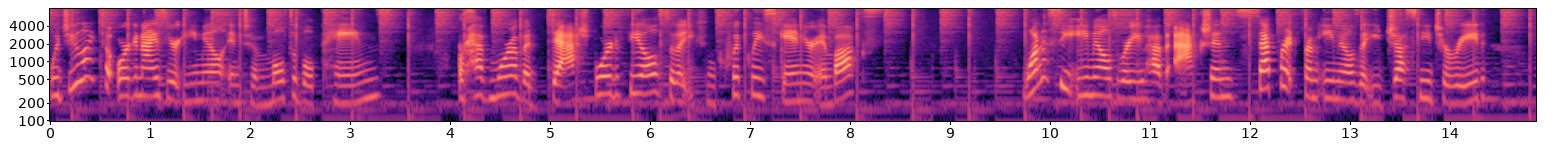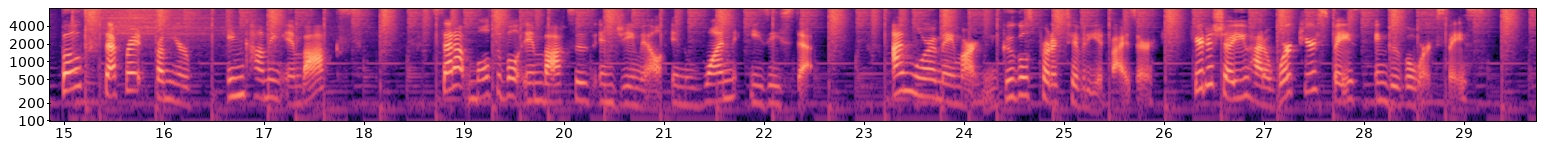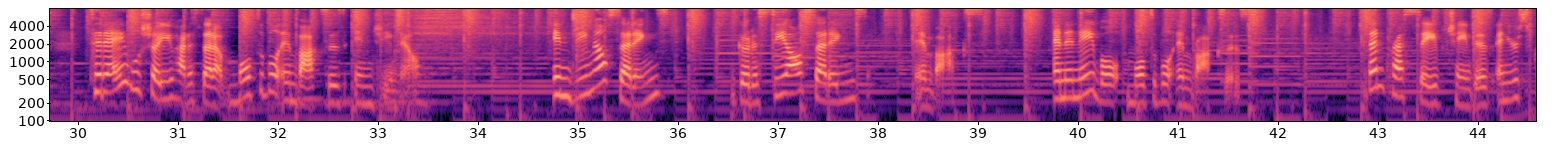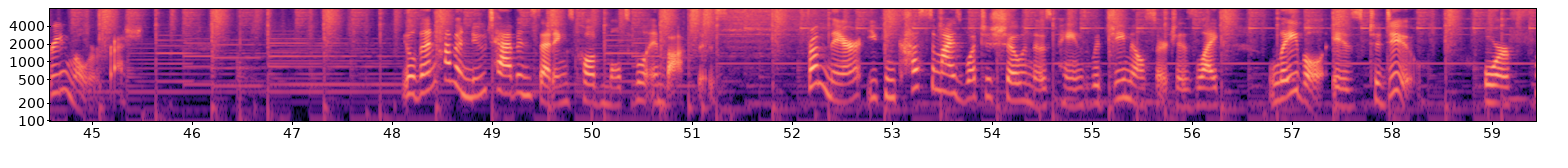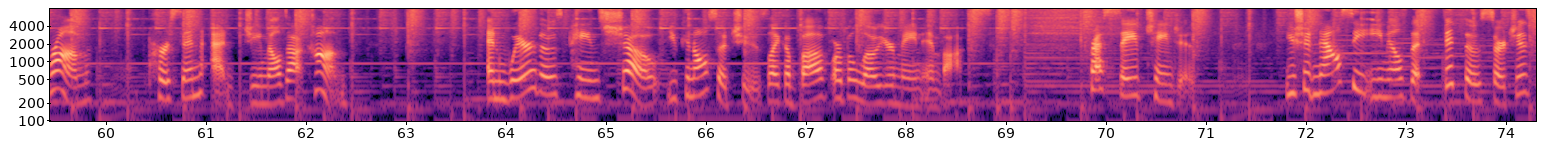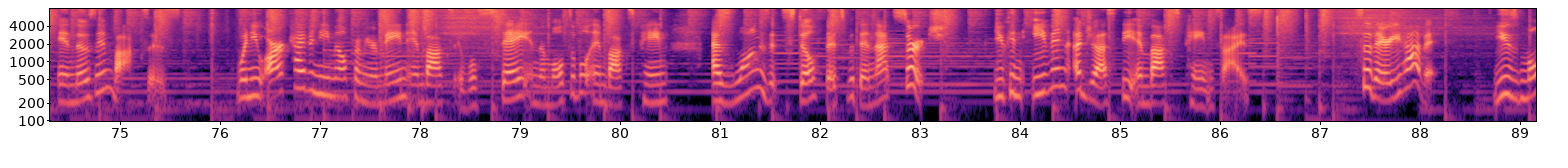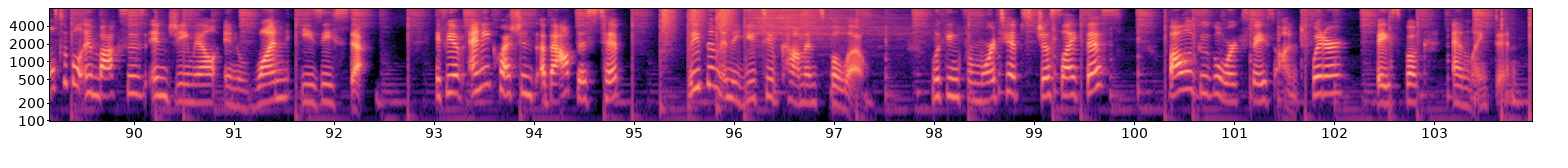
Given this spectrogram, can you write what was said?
Would you like to organize your email into multiple panes or have more of a dashboard feel so that you can quickly scan your inbox? Want to see emails where you have actions separate from emails that you just need to read, both separate from your incoming inbox? Set up multiple inboxes in Gmail in one easy step. I'm Laura Mae Martin, Google's Productivity Advisor, here to show you how to work your space in Google Workspace. Today, we'll show you how to set up multiple inboxes in Gmail. In Gmail settings, go to See All Settings, Inbox, and enable multiple inboxes. Then press Save Changes and your screen will refresh. You'll then have a new tab in settings called Multiple Inboxes. From there, you can customize what to show in those panes with Gmail searches like label is to do or from person at gmail.com. And where those panes show, you can also choose like above or below your main inbox. Press Save Changes. You should now see emails that fit those searches in those inboxes. When you archive an email from your main inbox, it will stay in the multiple inbox pane as long as it still fits within that search. You can even adjust the inbox pane size. So there you have it. Use multiple inboxes in Gmail in one easy step. If you have any questions about this tip, leave them in the YouTube comments below. Looking for more tips just like this? Follow Google Workspace on Twitter, Facebook, and LinkedIn.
